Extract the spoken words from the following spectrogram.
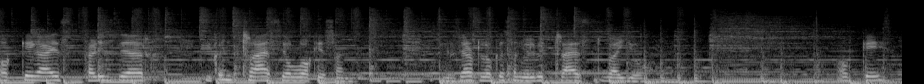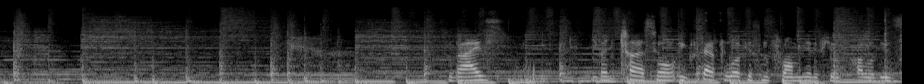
Okay guys that is there. You can trace your location. Exact location will be traced by you. Okay. So guys you can trace your exact location from here if you follow this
